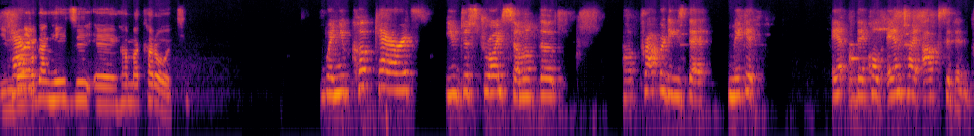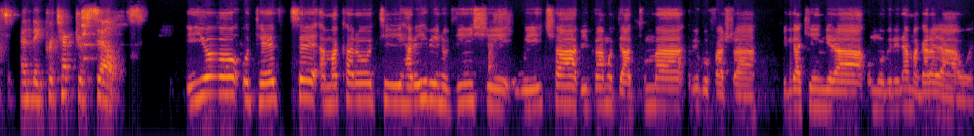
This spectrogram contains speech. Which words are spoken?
Imboga nk'izi eh, nk'amakaroti when you cook carrots, you destroy some of the uh, properties that make it they're called antioxidants and they protect your cells. iyo utetse amakaroti hariho ibintu byinshi wica bivamo byatuma bigufasha bigakingira umubiri n'amagara yawe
